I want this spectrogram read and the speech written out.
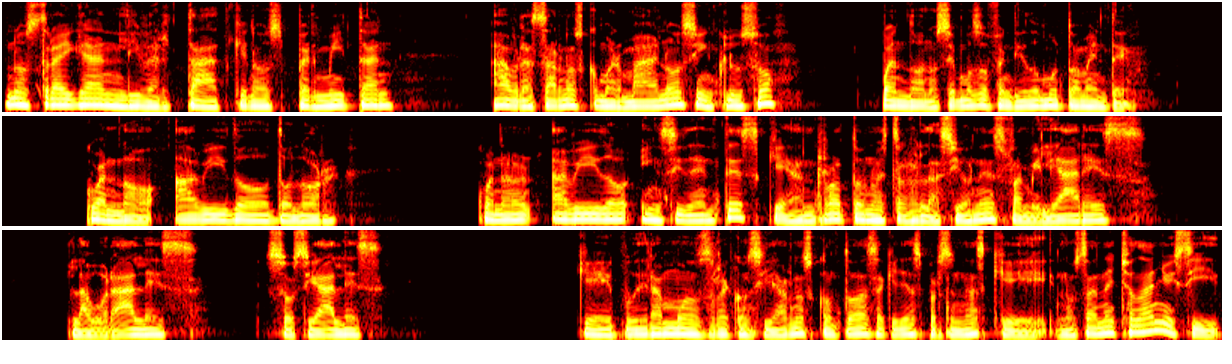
nos traigan libertad, que nos permitan abrazarnos como hermanos, incluso cuando nos hemos ofendido mutuamente. cuando ha habido dolor, cuando ha habido incidentes que han roto nuestras relaciones familiares, laborales, sociales, que pudiéramos reconciliarnos con todas aquellas personas que nos han hecho daño y si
